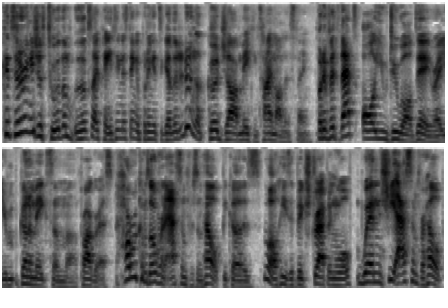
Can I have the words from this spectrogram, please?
considering it's just two of them, it looks like painting this thing and putting it together. They're doing a good job making time on this thing. But if it's that's all you do all day, right, you're gonna make some uh, progress. Haru comes over and asks him for some help because, well, he's a big strapping wolf. When she asks him for help,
